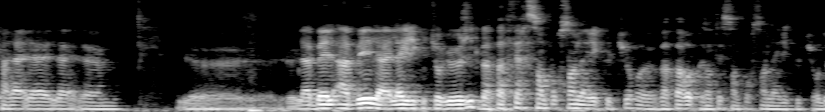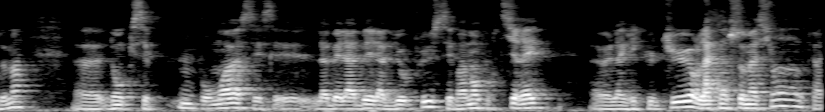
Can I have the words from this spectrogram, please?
enfin, le, label AB, l'agriculture biologique, va pas faire 100% de l'agriculture, euh, va pas représenter 100% de l'agriculture demain. Euh, donc c'est hmm. pour moi, c'est la label AB et la Bio Plus, c'est vraiment pour tirer euh, l'agriculture, la consommation, faire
